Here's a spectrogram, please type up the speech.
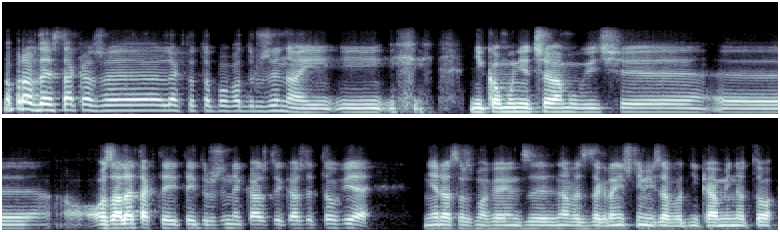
No prawda jest taka, że Lech to topowa drużyna i, i, i nikomu nie trzeba mówić yy, yy, o zaletach tej, tej drużyny, każdy, każdy to wie. Nieraz rozmawiając z, nawet z zagranicznymi zawodnikami, no to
